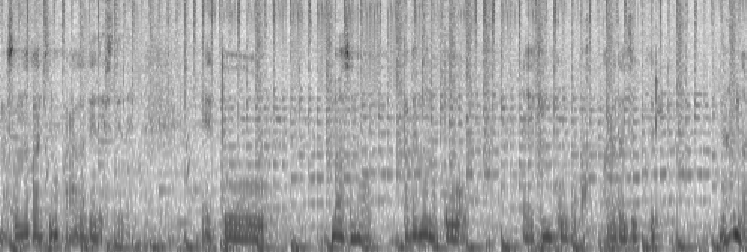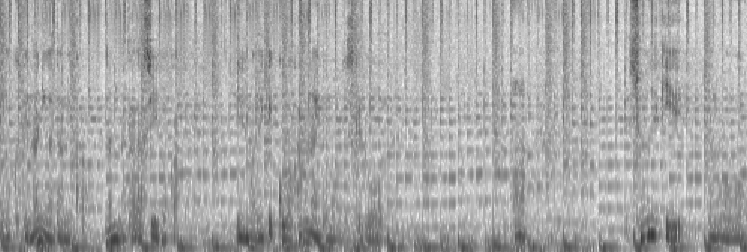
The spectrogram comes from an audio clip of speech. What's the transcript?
まあ、そんな感じの体ででしてね。えっとまあその食べ物と、えー、健康とか体づくり何が良くて何がダメか何が正しいのかっていうのがね結構わからないと思うんですけどあ正直あの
